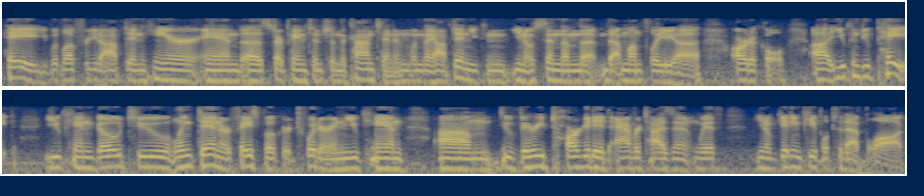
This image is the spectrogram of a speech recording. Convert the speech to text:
hey, would love for you to opt in here and uh, start paying attention to the content. And when they opt in, you can you know send them that that monthly uh, article. Uh, you can do paid. You can go to LinkedIn or Facebook or Twitter, and you can um, do very targeted advertisement with you know getting people to that blog.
